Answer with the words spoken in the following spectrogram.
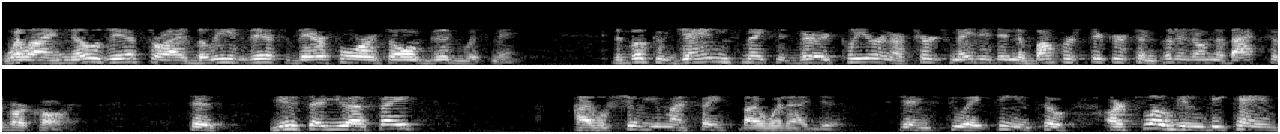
Well, I know this or I believe this, therefore it's all good with me. The book of James makes it very clear, and our church made it into bumper stickers and put it on the backs of our car. It says, You say you have faith, I will show you my faith by what I do. James 2.18. So our slogan became,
